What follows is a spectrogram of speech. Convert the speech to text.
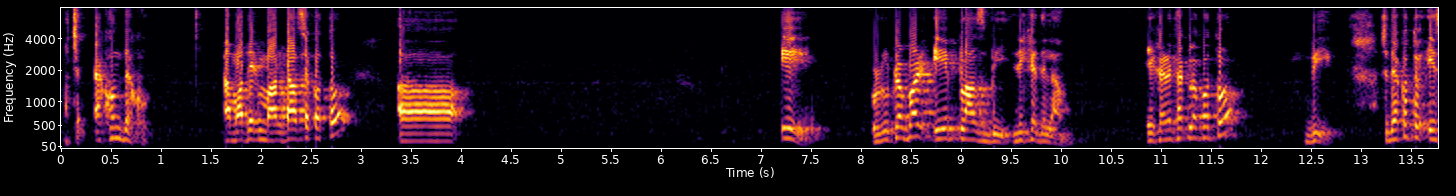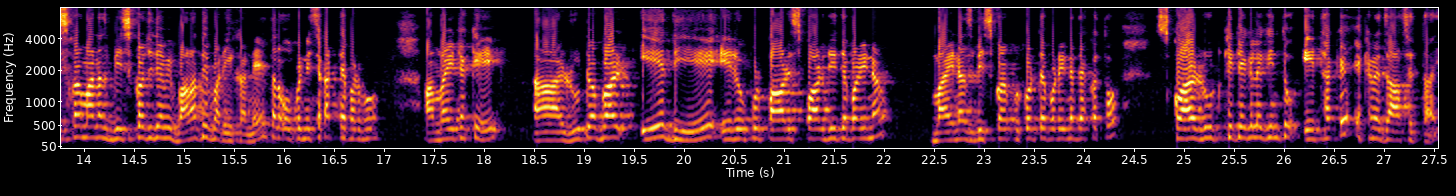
আচ্ছা এখন দেখো, আমাদের মানটা আছে কত? A root over a plus b লিখে দিলাম। এখানে থাকল কত? বি আচ্ছা দেখো তো a square minus b square যদি আমি বানাতে পারি এখানে, তাহলে ওপর নিচে কাটতে পারব। আমরা এটাকে রুট ওভার এ দিয়ে এর উপর পাওয়ার স্কোয়ার দিতে পারি না মাইনাস বি স্কোয়ার করতে পারি না, দেখো তো। স্কোয়ার রুট কেটে গেলে কিন্তু এ থাকে, এখানে যা আছে তাই।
